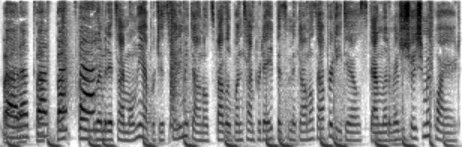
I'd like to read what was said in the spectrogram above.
Ba-da-ba-ba-ba. Limited time only at participating McDonald's. Valid one time per day. Visit McDonald's app for details. Download and registration required.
